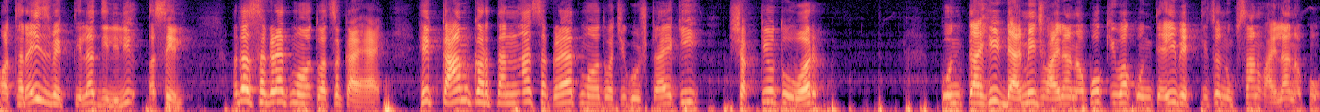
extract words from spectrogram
ऑथराइज व्यक्तीला दिलेली असेल. आता सगळ्यात महत्वाचं काय आहे? हे काम करताना सगळ्यात महत्वाची गोष्ट आहे की शक्यतोवर कोणताही डॅमेज व्हायला नको किंवा कोणत्याही व्यक्तीचं नुकसान व्हायला नको.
